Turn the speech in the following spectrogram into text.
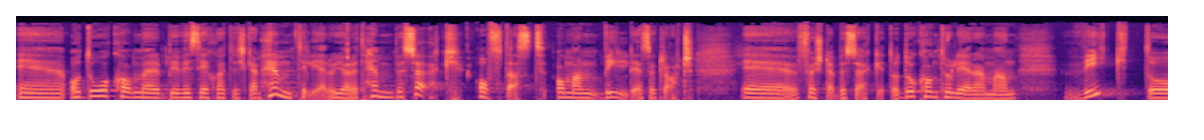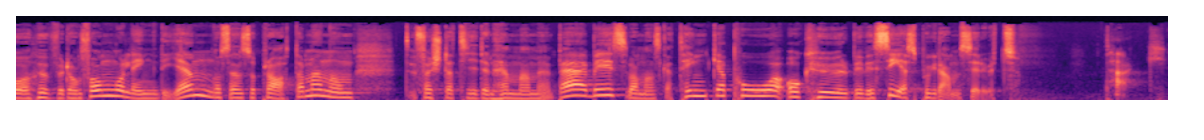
Eh, och då kommer BVC-sköterskan hem till er och gör ett hembesök. Oftast, om man vill det såklart. Eh, första besöket. Och då kontrollerar man vikt och huvudomfång och längd igen. Och sen så pratar man om första tiden hemma med bebis, vad man ska tänka på och hur BVCs program ser ut. Tack.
